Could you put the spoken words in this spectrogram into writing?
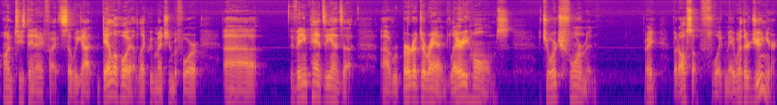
on Tuesday night fights. So we got De La Hoya, like we mentioned before, uh, Vinny Pazienza, uh, Roberto Duran, Larry Holmes, George Foreman, right? But also Floyd Mayweather Jr.,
